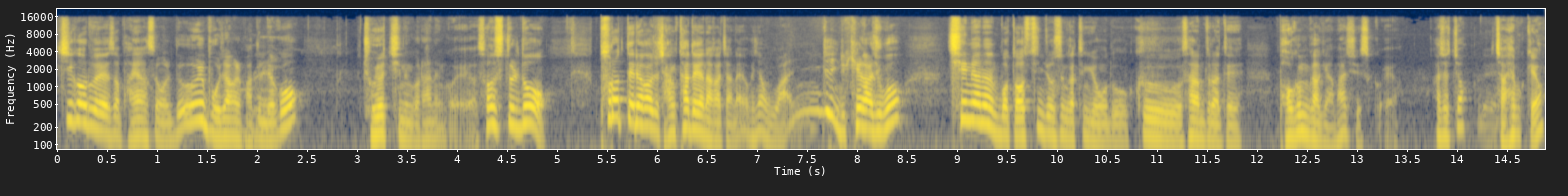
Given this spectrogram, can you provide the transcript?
찌거루에서 방향성을 늘 보장을 받으려고 조여치는 걸 하는 거예요. 선수들도 풀어 때려가지고 장타대회 나가잖아요. 그냥 완전 이렇게 해가지고 치면은 뭐 더스틴 존슨 같은 경우도 그 사람들한테 버금가게 하면 할 수 있을 거예요. 아셨죠? 네. 자 해볼게요.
